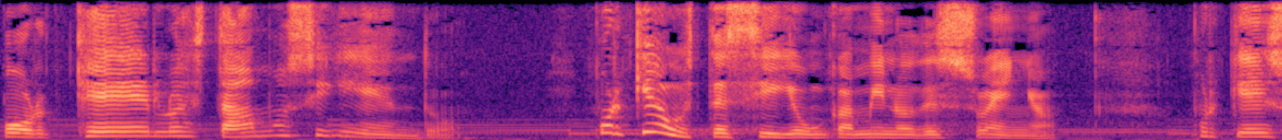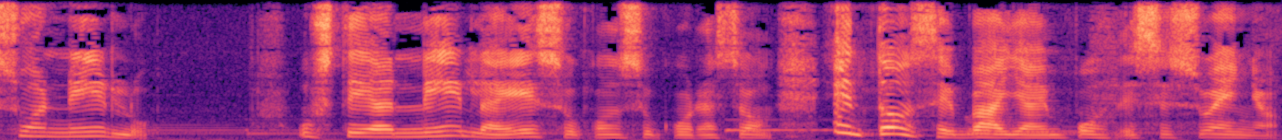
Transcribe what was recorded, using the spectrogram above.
por qué lo estamos siguiendo. ¿Por qué usted sigue un camino de sueño? Porque es su anhelo. Usted anhela eso con su corazón. Entonces vaya en pos de ese sueño.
